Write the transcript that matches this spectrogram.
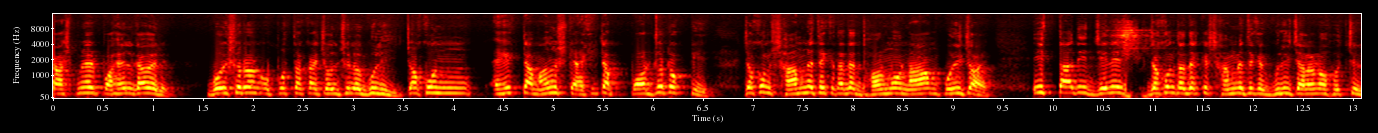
কাশ্মীরের পহেলগাঁওয়ের বৈশরণ উপত্যকায় চলছিল গুলি। যখন এক একটা মানুষকে এক একটা পর্যটককে যখন সামনে থেকে তাদের ধর্ম, নাম, পরিচয় ইত্যাদি জেনে যখন তাদেরকে সামনে থেকে গুলি চালানো হচ্ছিল,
